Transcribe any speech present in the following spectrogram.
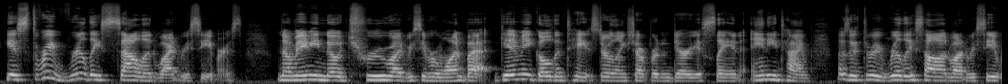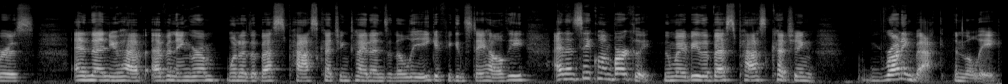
He has three really solid wide receivers. Now, maybe no true wide receiver one, but give me Golden Tate, Sterling Shepard, and Darius Slay anytime. Those are three really solid wide receivers. And then you have Evan Engram, one of the best pass catching tight ends in the league, if he can stay healthy. And then Saquon Barkley, who might be the best pass catching running back in the league.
